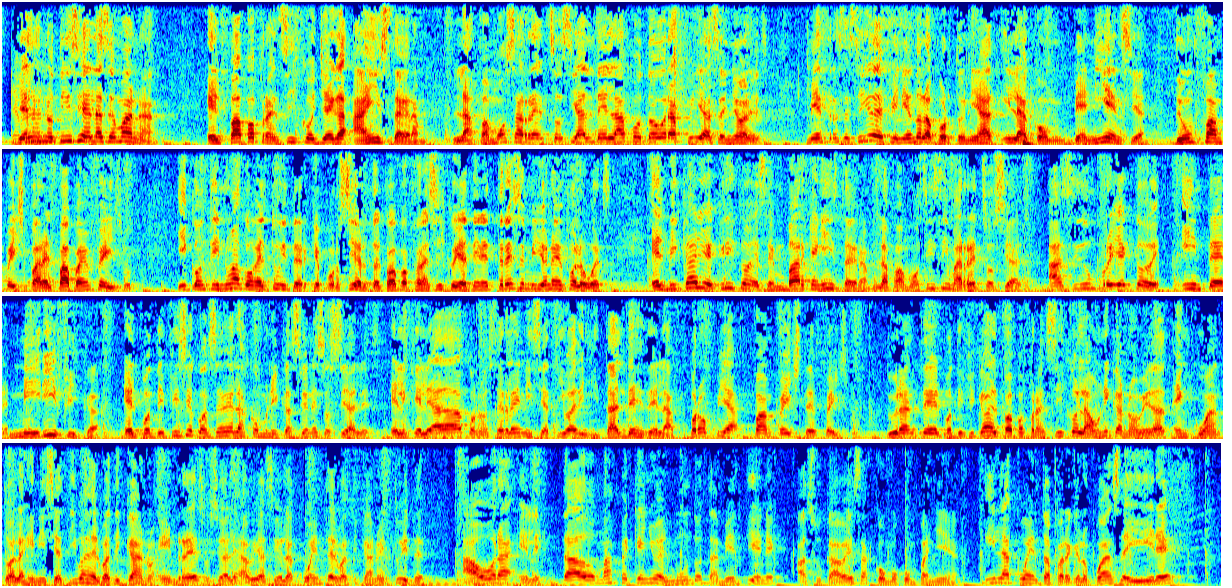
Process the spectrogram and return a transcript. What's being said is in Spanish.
Y en las noticias de la semana, el Papa Francisco llega a Instagram, la famosa red social de la fotografía, señores. Mientras se sigue definiendo la oportunidad y la conveniencia de un fanpage para el Papa en Facebook, y continúa con el Twitter, que por cierto, el Papa Francisco ya tiene 13 millones de followers, el Vicario de Cristo desembarca en Instagram, la famosísima red social. Ha sido un proyecto de Intermirífica, el Pontificio Consejo de las Comunicaciones Sociales, el que le ha dado a conocer la iniciativa digital desde la propia fanpage de Facebook. Durante el pontificado del Papa Francisco, la única novedad en cuanto a las iniciativas del Vaticano en redes sociales había sido la cuenta del Vaticano en Twitter. Ahora el estado más pequeño del mundo también tiene a su cabeza como compañía. Y la cuenta para que lo puedan seguir es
